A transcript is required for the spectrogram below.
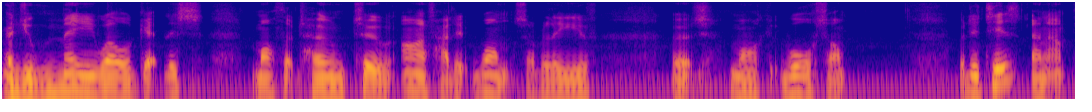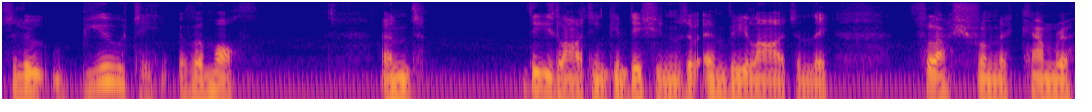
And you may well get this moth at home too. I've had it once, I believe, at Market Warsop. But it is an absolute beauty of a moth. And these lighting conditions of MV light and the flash from the camera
